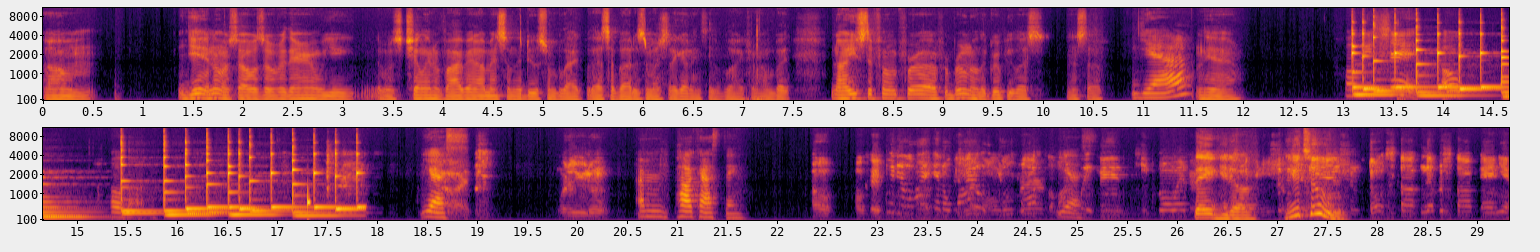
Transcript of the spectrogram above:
Um, yeah, no. So I was over there and we was chilling and vibing. I met some of the dudes from Black, but that's about as much as I got into the Black film. But no, I used to film for uh, for Bruno, the groupie list and stuff. Yeah. Yeah. Holy shit. Oh. Hold on. Yes, What are you doing? I'm podcasting. Oh, okay. Yes. Thank you, though. You too. Don't stop, never stop, and yeah.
